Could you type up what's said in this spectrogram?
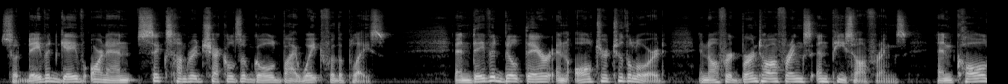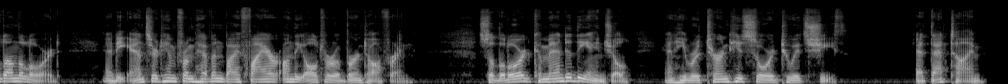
So David gave Ornan six hundred shekels of gold by weight for the place. And David built there an altar to the Lord, and offered burnt offerings and peace offerings, and called on the Lord, and he answered him from heaven by fire on the altar of burnt offering. So the Lord commanded the angel, and he returned his sword to its sheath. At that time,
